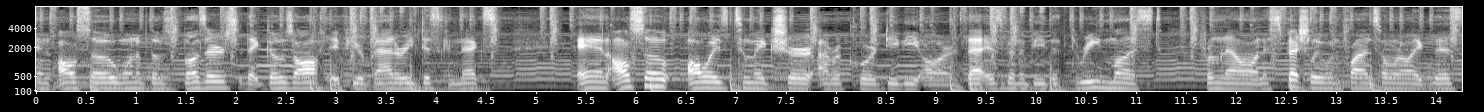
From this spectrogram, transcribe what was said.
and also one of those buzzers that goes off if your battery disconnects. And also, always to make sure I record DVR. That is going to be the three must from now on, especially when flying somewhere like this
